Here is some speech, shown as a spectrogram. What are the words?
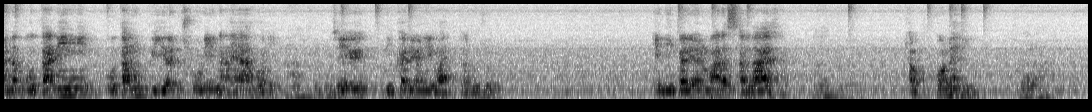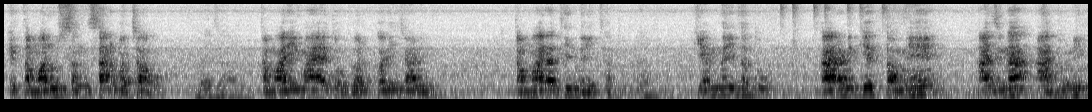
અને પોતાની પોતાનું પિયર છોડીને આયા હોય જે દીકરીઓની વાત કરું છું એ દીકરીઓને મારે સલાહ છે. ઠપકો નહીં કે તમારું સંસાર બચાવો. બચાવો. તમારી માએ તો ઘર કરી જાણ્યું. તમારાથી નહીં થતું. કેમ નહીં થતું? કારણ કે તમે આજના આધુનિક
